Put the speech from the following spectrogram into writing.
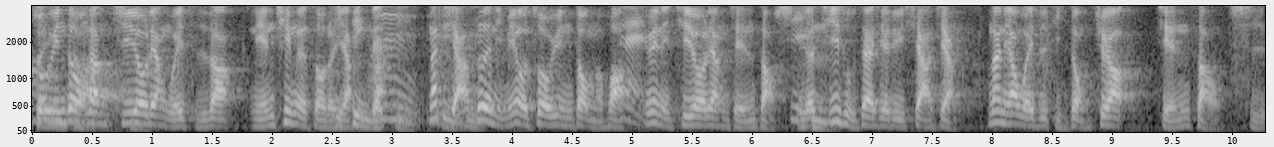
做运动让肌肉量维持到年轻的时候的样子。那假设你没有做运动的话，因为你肌肉量减少，你的基础代谢率下降，那你要维持体重就要减少吃。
